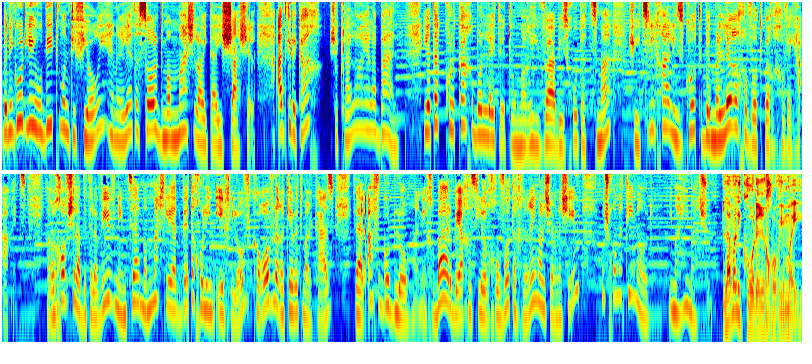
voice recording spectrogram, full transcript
בניגוד ליהודית מונטיפיורי, הנריאטה סולד ממש לא הייתה אישה של. עד כדי כך שכלל לא היה לה בעל. היא הייתה כל כך בולטת ומרהיבה בזכות עצמה, שהצליחה לזכות במלא רחובות ברחבי הארץ. הרחוב שלה בתל אביב נמצא ממש ליד בית החולים איכילוב, קרוב לרכבת מרכז, ועל אף גודלו הנכבד ביחס לרחובות אחרים על שם נשים, הוא שכונתי מאוד, אמהי משהו. למה לקרוא לרחוב אמהי?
